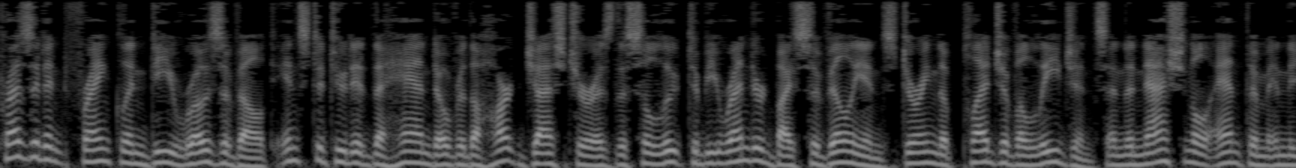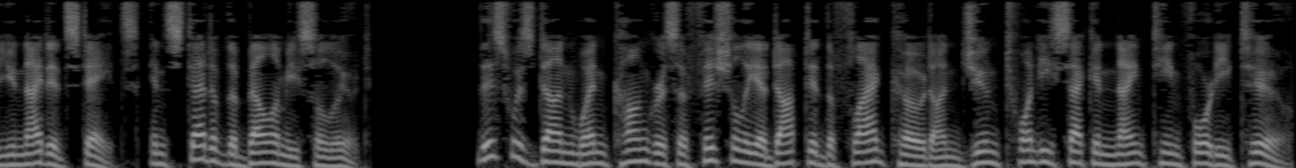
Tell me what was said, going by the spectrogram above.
President Franklin D. Roosevelt instituted the hand over the heart gesture as the salute to be rendered by civilians during the Pledge of Allegiance and the national anthem in the United States, instead of the Bellamy salute. This was done when Congress officially adopted the flag code on June 22, 1942.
